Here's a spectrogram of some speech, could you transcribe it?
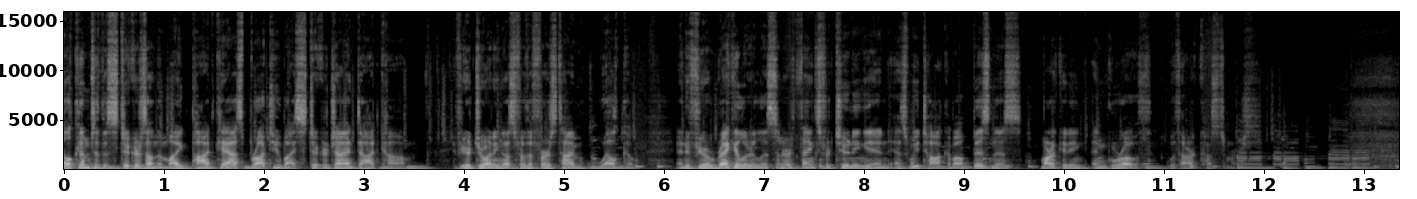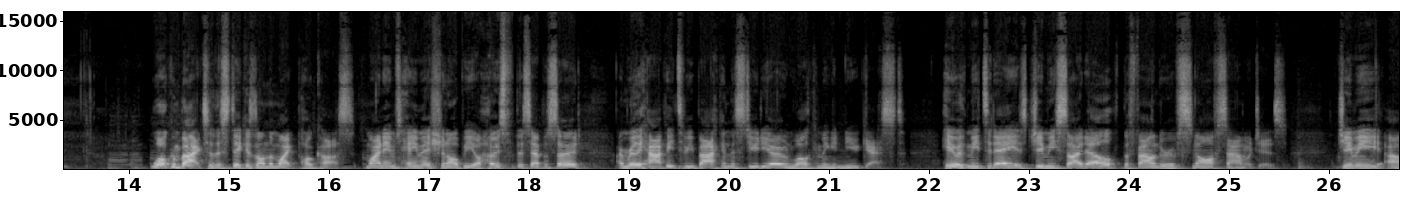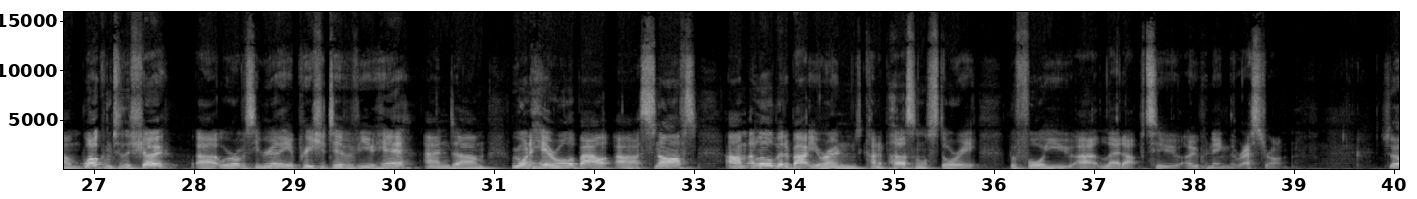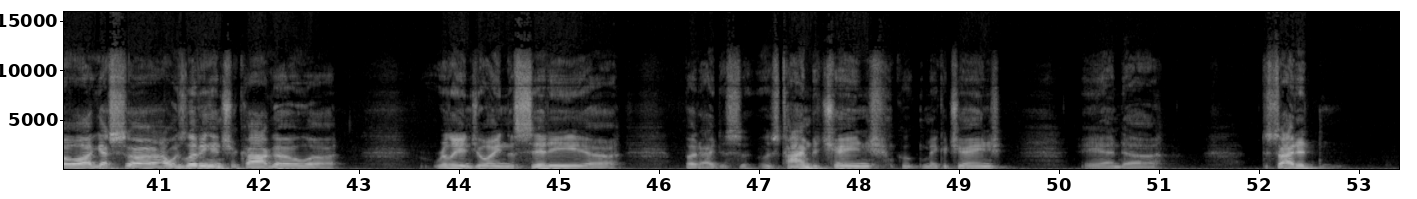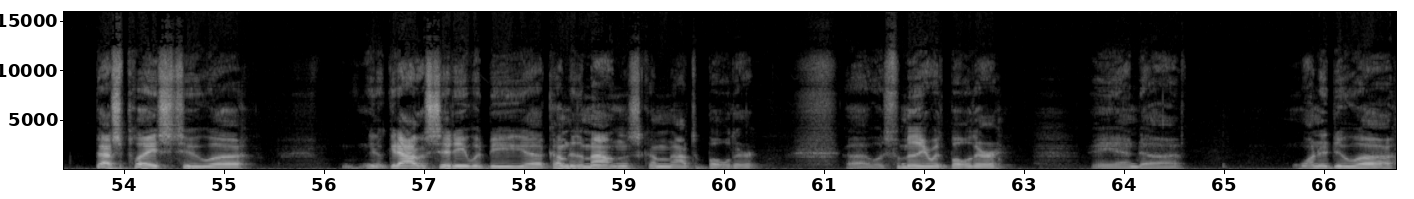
Welcome to the Stickers on the Mic podcast brought to you by StickerGiant.com. If you're joining us for the first time, welcome. And if you're a regular listener, thanks for tuning in as we talk about business, marketing, and growth with our customers. Welcome back to the Stickers on the Mic podcast. My name's Hamish, and I'll be your host for this episode. I'm really happy to be back in the studio and welcoming a new guest. Here with me today is Jimmy Seidel, the founder of Snarf Sandwiches. Jimmy, um, welcome to the show. Uh, we're obviously really appreciative of you here, and um, we want to hear all about uh, Snarfs um, a little bit about your own kind of personal story before you uh, led up to opening the restaurant. So I guess uh, I was living in Chicago, uh, really enjoying the city, uh, but I just it was time to change, make a change, and decided best place to you know, get out of the city would be uh, come to the mountains, come out to Boulder. Uh, was familiar with Boulder, and uh, wanted to. Uh,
